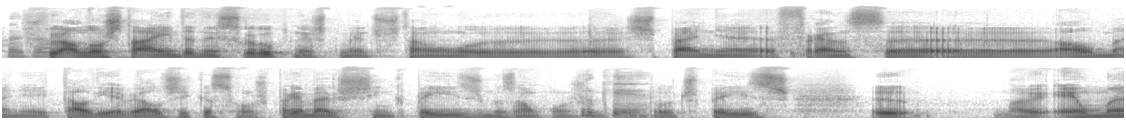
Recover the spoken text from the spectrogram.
Portugal não está ainda nesse grupo. Neste momento estão uh, a Espanha, a França, uh, a Alemanha, a Itália e a Bélgica. São os primeiros cinco países, mas há um conjunto de outros países. Uh, é, uma,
